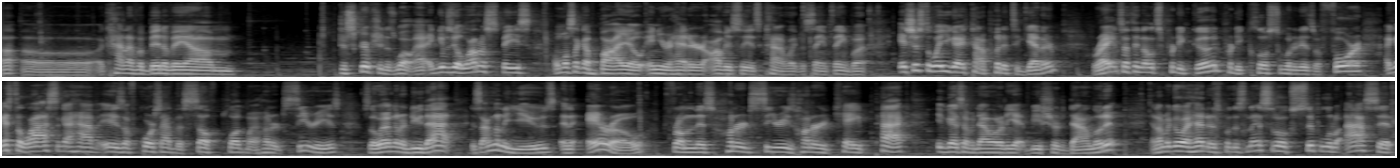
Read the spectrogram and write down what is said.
uh-oh, kind of a bit of a um, description as well. It gives you a lot of space, almost like a bio in your header. Obviously, it's kind of like the same thing, but it's just the way you guys kind of put it together, right? So I think that looks pretty good, pretty close to what it is before. I guess the last thing I have is, of course, I have the self-plug my 100 series. So the way I'm going to do that is I'm going to use an arrow from this 100 series 100k pack. If you guys haven't downloaded it yet, be sure to download it. And I'm going to go ahead and just put this nice little simple little asset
